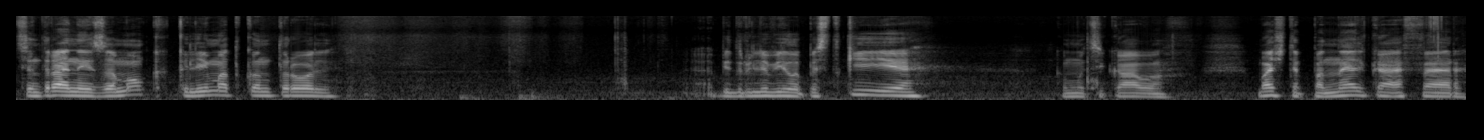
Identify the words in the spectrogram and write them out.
центральний замок, клімат контроль. Підрульові лепестки є. Кому цікаво. Бачите, панелька FR.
